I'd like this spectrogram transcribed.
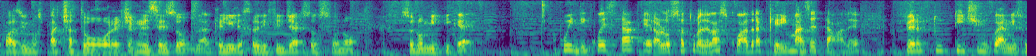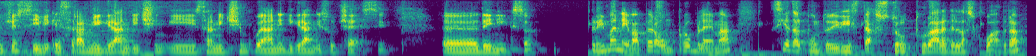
quasi uno spacciatore, cioè, nel senso anche lì le storie di Phil Jackson sono, sono mitiche quindi questa era l'ossatura della squadra che rimase tale per tutti i cinque anni successivi, che saranno i, grandi, i, saranno i cinque anni di grandi successi eh, dei Knicks. Rimaneva però un problema sia dal punto di vista strutturale della squadra,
